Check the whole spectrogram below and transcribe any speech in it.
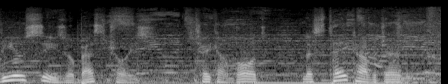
VOC is your best choice. Take on board. Let's take our journey.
